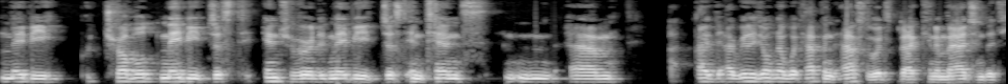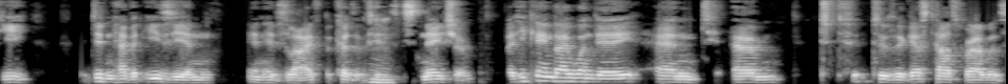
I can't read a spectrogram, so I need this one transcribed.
maybe troubled maybe just introverted maybe just intense um, I, I really don't know what happened afterwards, but I can imagine that he didn't have it easy in in his life because of mm. his nature. But he came by one day and um, t- to the guest house where I was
